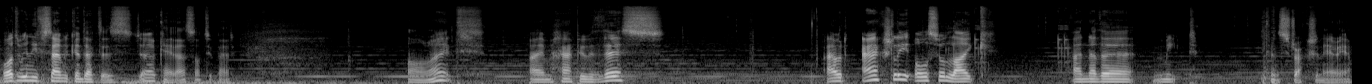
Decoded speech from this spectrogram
what do we need for semiconductors? Okay, that's not too bad. Alright. I'm happy with this. I would actually also like another meat construction area.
